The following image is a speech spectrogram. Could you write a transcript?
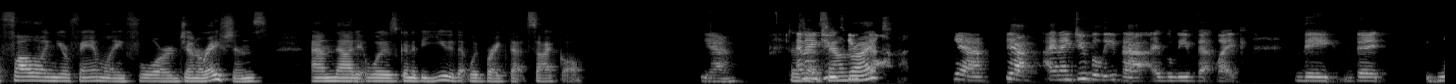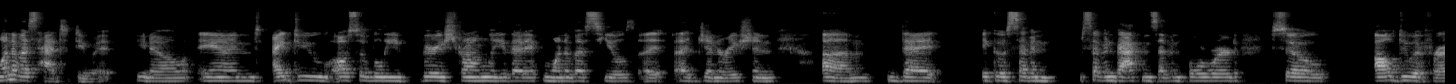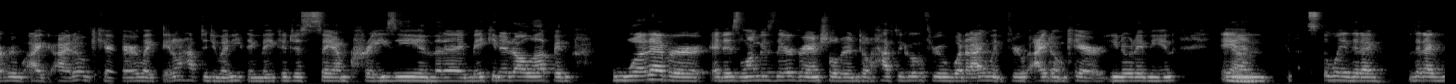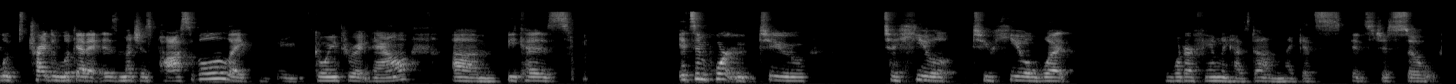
following your family for generations and that it was going to be you that would break that cycle. Yeah. Does and that I do sound right? That. Yeah. Yeah. And I do believe that. I believe that like they that one of us had to do it you know and i do also believe very strongly that if one of us heals a, a generation um, that it goes seven seven back and seven forward. So i'll do it for everyone I, I don't care. Like they don't have to do anything. They could just say i'm crazy and that i'm making it all up and whatever. And as long as their grandchildren don't have to go through what i went through i don't care. You know what i mean? And yeah. that's the way that i've that I've looked tried to look at it as much as possible, like going through it now, um, because it's important to to heal to heal what what our family has done. Like it's it's just so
